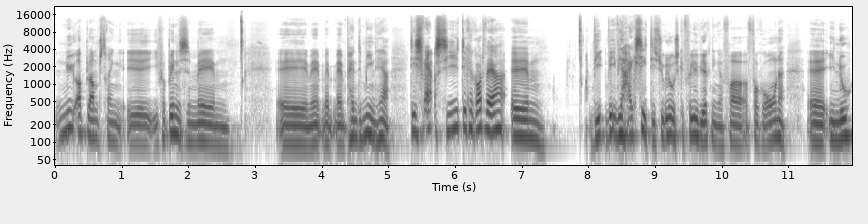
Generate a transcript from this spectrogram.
ny opblomstring øh, i forbindelse med, øh, med, med, med pandemien her, det er svært at sige. Det kan godt være... Øh, vi, vi, vi har ikke set de psykologiske følgevirkninger for, for corona øh, endnu.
